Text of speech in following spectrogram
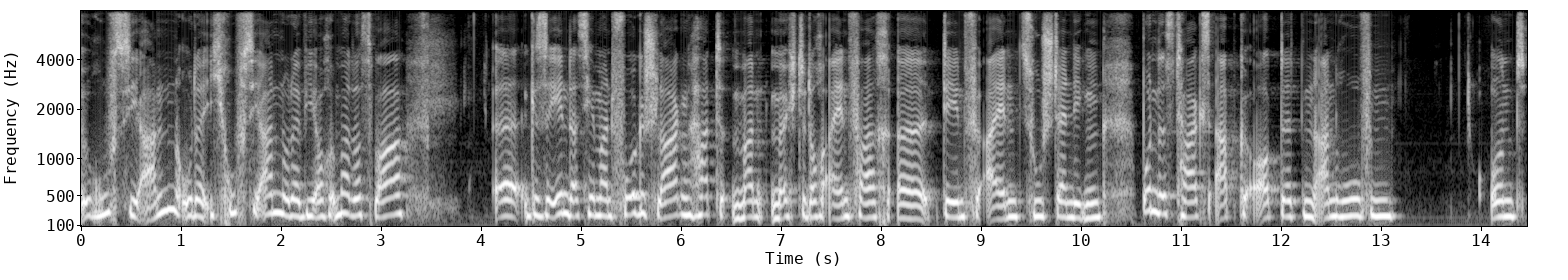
ruf sie an oder ich ruf sie an oder wie auch immer das war, äh, gesehen, dass jemand vorgeschlagen hat, man möchte doch einfach äh, den für einen zuständigen Bundestagsabgeordneten anrufen und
